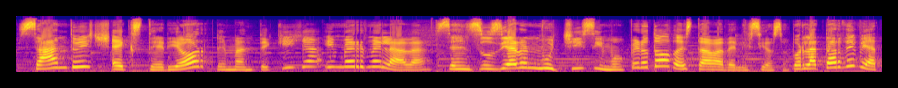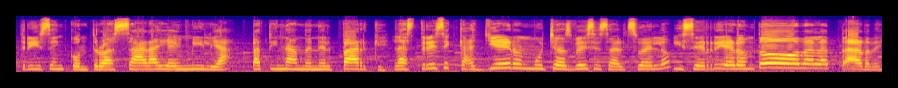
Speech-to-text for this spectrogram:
sándwich exterior de mantequilla y mermelada. Se ensuciaron muchísimo, pero todo estaba delicioso. Por la tarde Beatriz encontró a Sara y a Emilia patinando en el parque. Las tres se cayeron muchas veces al suelo y se rieron toda la tarde.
